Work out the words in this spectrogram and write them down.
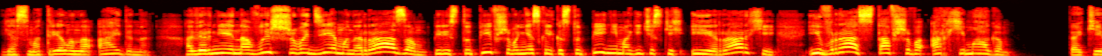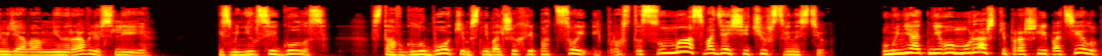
Я смотрела на Айдена, а вернее на высшего демона, разом переступившего несколько ступеней магических иерархий и в раз ставшего архимагом. «Таким я вам не нравлюсь, Лия?» Изменился и голос, став глубоким, с небольшой хрипотцой и просто с ума сводящей чувственностью. У меня от него мурашки прошли по телу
